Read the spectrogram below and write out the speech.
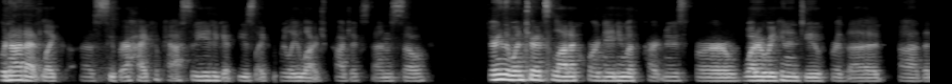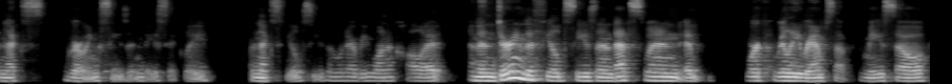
We're not at like a super high capacity to get these like really large projects done. So during the winter, it's a lot of coordinating with partners for what are we going to do for the uh, the next growing season, basically the next field season, whatever you want to call it. And then during the field season, that's when it, work really ramps up for me. So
